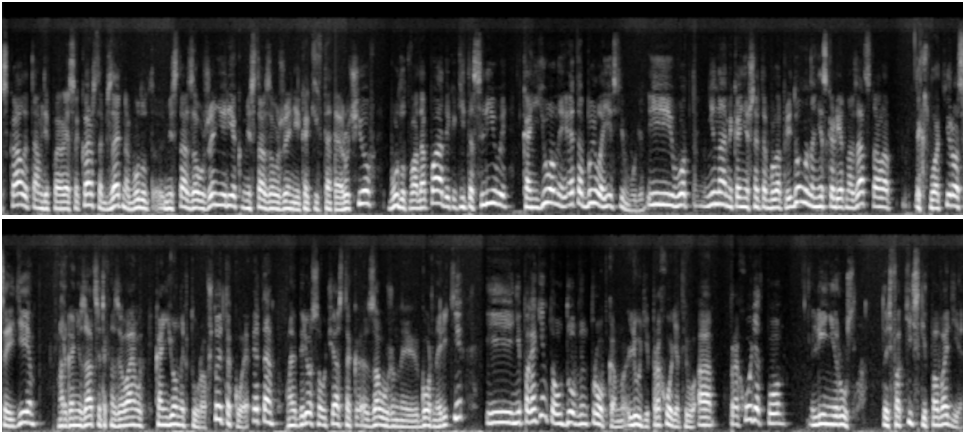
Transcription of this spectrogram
скалы, там, где появляется карст, обязательно будут места заужения рек, места заужения каких-то ручьев, будут водопады, какие-то сливы, каньоны. Это было, есть и будет. И вот не нами, конечно, это было придумано. Несколько лет назад стала эксплуатироваться идея организации так называемых каньонных туров. Что это такое? Это э, берется участок зауженной горной реки, и не по каким-то удобным тропкам люди проходят его, а проходят по линии русла. То есть фактически по воде.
